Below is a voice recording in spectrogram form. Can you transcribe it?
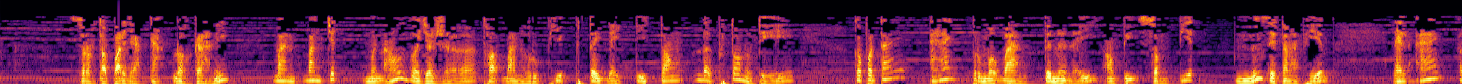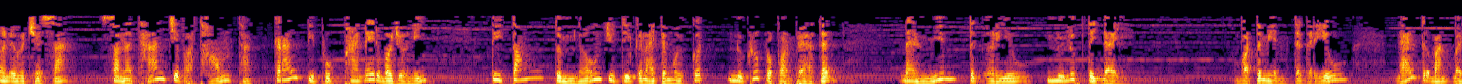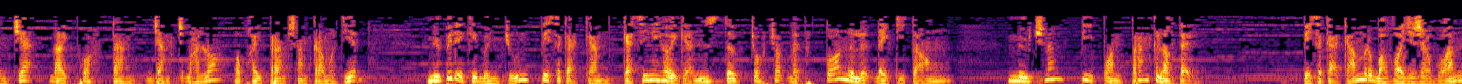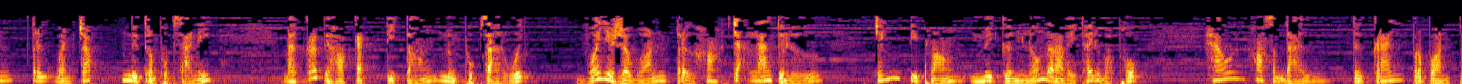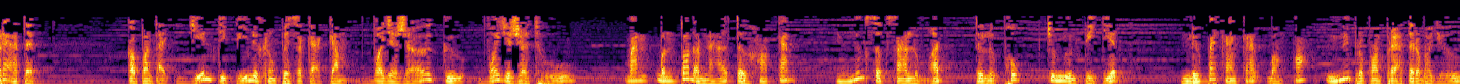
ស្រទាប់បរិយាកាសដ៏ក្រាស់នេះ បានបាំងចិត្តមិនឲ្យ Voyager ថតបានរូបភាពផ្ទៃដីទីតង់ដោយផ្ទាល់នោះទេក៏ប៉ុន្តែអាចប្រមូលបានទិន្នន័យអំពីសម្ពាធនិងសីតុណ្ហភាពដែលអាចឲ្យអ្នកវិទ្យាសាស្ត្រសន្និដ្ឋានជាបឋមថាក្រៅពីភពផែនដីរបស់យើងនេះទីតង់ទំនងជាទីកន្លែងតែមួយគត់នៅក្នុងប្រព័ន្ធព្រះអាទិត្យដែលមានទឹករាវនៅលើផ្ទៃដីវត្តមានទឹករាវ ដែលត្រូវបានបញ្ជាក់ដោយភ័ស្តុតាងយ៉ាងច្បាស់លាស់25ឆ្នាំក្រោយមកទៀតនៅពេលដែលគេបញ្ជូនបេសកកម្ម Cassini-Huygens ទៅចុះចតដោយផ្ទាល់នៅលើដីទីតង់នៅឆ្នាំ2005កន្លងទៅបេសកកម្មរបស់ Voyager 1ត្រូវបញ្ចប់នៅត្រឹមភពផ្សាយនេះដែលក្រោយពីហោះកាត់ទីតង់នឹងភពផ្សាររួច Voyager 1ត្រូវហោះចាក់ឡើងទៅលើចេញពីប្លង់នៃគន្លងតារាវិថីរបស់ភពហើយហោះសម្ដៅ ទៅក្រៅប្រព័ន្ធព្រះអាទិត្យក៏ប៉ុន្តែយានទី2នៅក្នុងបេសកកម្ម Voyager គឺ Voyager 2បានបន្តដំណើរទៅហោះកាត់និងសិក្សាលំអិតទៅលើភពចំនួន2ទៀតនៅប៉ែកខាងក្រៅបងអស់នៃប្រព័ន្ធព្រះអាទិត្យរបស់យើង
